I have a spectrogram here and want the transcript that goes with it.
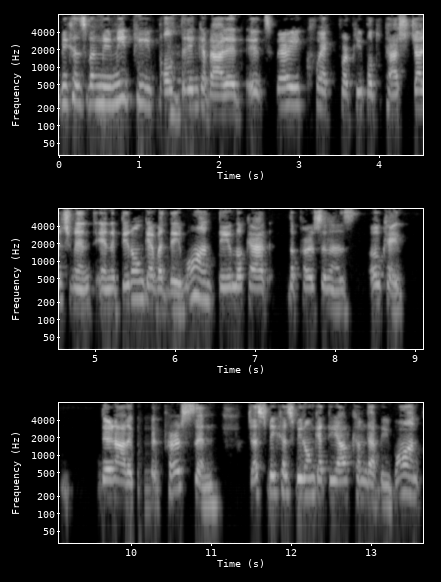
because when we meet people mm-hmm. think about it it's very quick for people to pass judgment and if they don't get what they want they look at the person as okay they're not a good person just because we don't get the outcome that we want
